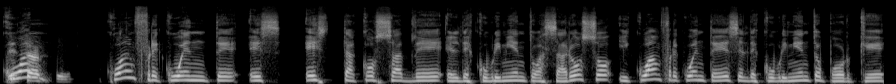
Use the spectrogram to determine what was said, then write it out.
¿Cuán, ¿Cuán frecuente es esta cosa del el descubrimiento azaroso y cuán frecuente es el descubrimiento porque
